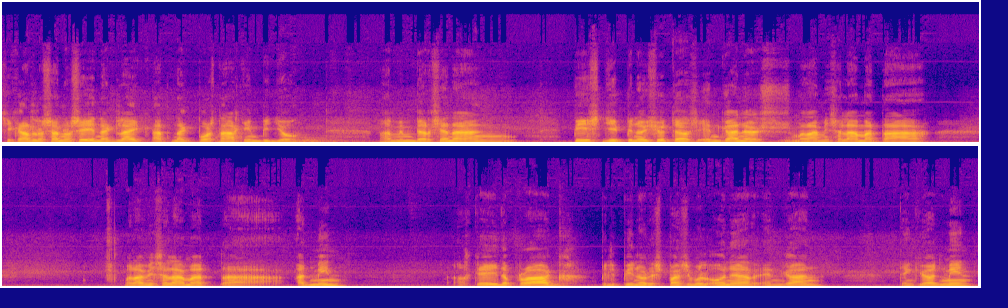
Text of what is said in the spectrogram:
Si Carlos San Jose nag-like at nag-post ng aking video. Ah, member siya ng PSG Pinoy Shooters and Gunners. Maraming salamat ah, maraming salamat ah, admin. Okay, The Prague, Filipino Responsible Owner and Gun. Thank you admin.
